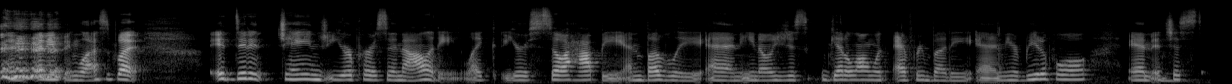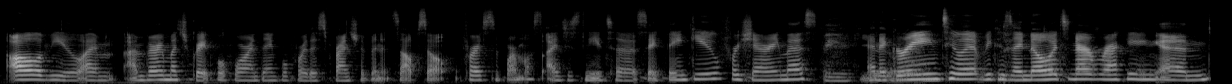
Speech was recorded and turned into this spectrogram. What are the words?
anything less, but it didn't change your personality. Like you're still happy and bubbly and you know, you just get along with everybody and you're beautiful and it's mm. just all of you. I'm I'm very much grateful for and thankful for this friendship in itself. So first and foremost, I just need to say thank you for sharing this and agreeing to it because I know it's nerve-wracking and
